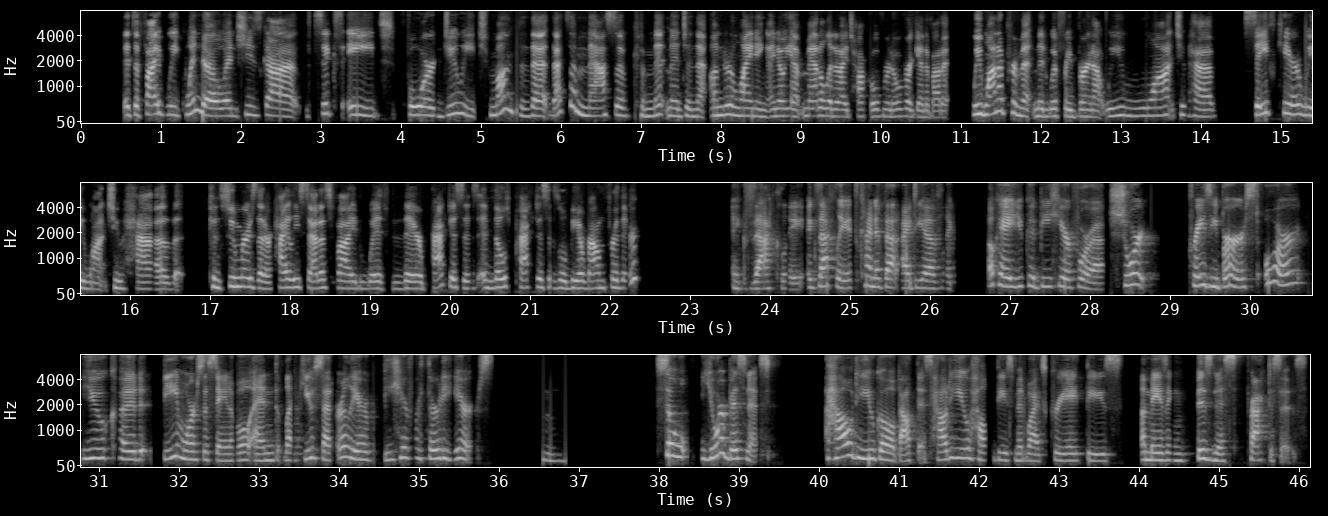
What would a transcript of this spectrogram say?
it's a five week window and she's got six eight four due each month that that's a massive commitment and that underlining i know yeah madeline and i talk over and over again about it. We want to prevent midwifery burnout. We want to have safe care. We want to have consumers that are highly satisfied with their practices and those practices will be around for their exactly. Exactly. It's kind of that idea of like okay you could be here for a short crazy burst, or you could be more sustainable and, like you said earlier, be here for 30 years. Mm-hmm. So, your business, how do you go about this? How do you help these midwives create these amazing business practices?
